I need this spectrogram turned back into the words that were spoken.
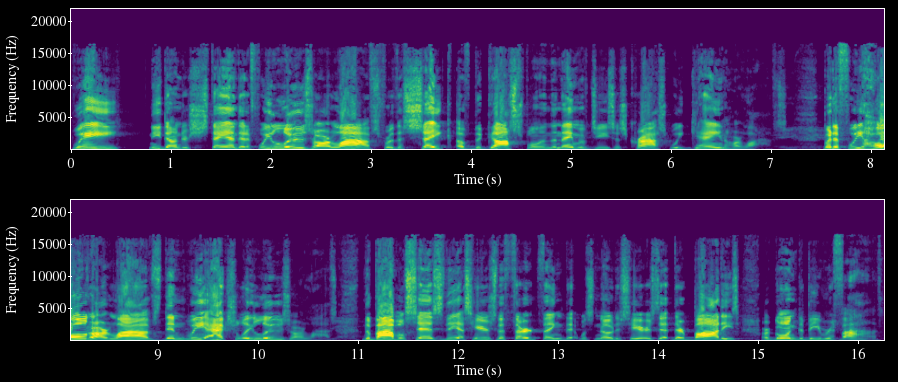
we need to understand that if we lose our lives for the sake of the gospel in the name of Jesus Christ, we gain our lives. But if we hold our lives, then we actually lose our lives. The Bible says this. Here's the third thing that was noticed here is that their bodies are going to be revived.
